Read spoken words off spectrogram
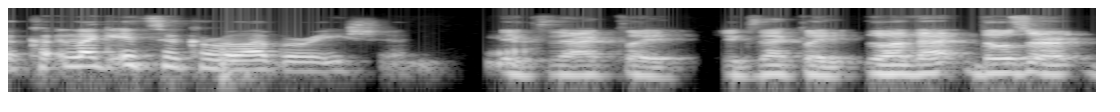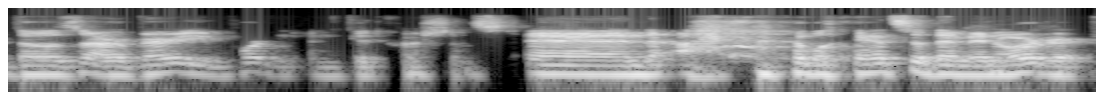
a like it's a collaboration. Yeah. exactly exactly. Well, that those are those are very important and good questions and i will answer them in order.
